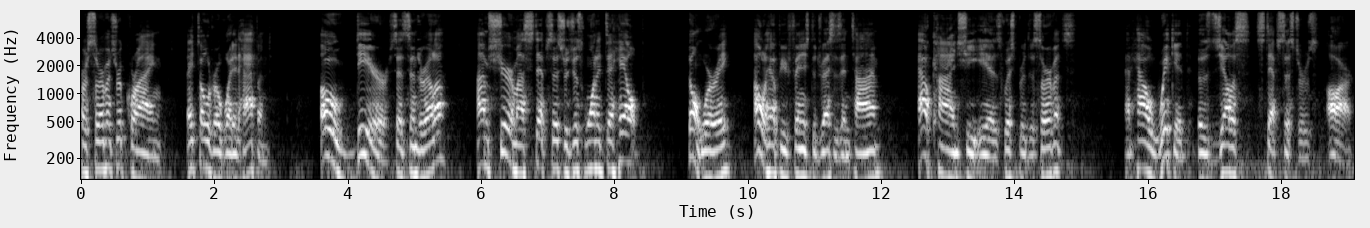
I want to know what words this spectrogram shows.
Her servants were crying. They told her what had happened. Oh, dear, said Cinderella. I'm sure my stepsister just wanted to help. Don't worry. I will help you finish the dresses in time. How kind she is, whispered the servants. And how wicked those jealous stepsisters are.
